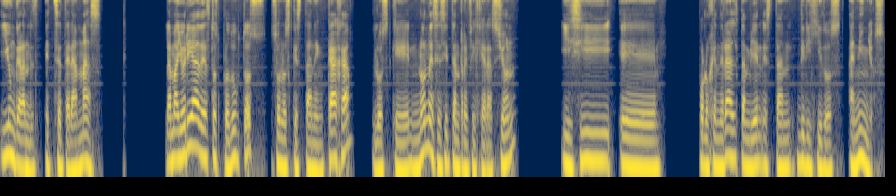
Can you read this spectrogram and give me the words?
y un gran etcétera más. La mayoría de estos productos son los que están en caja, los que no necesitan refrigeración y si eh, por lo general también están dirigidos a niños.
